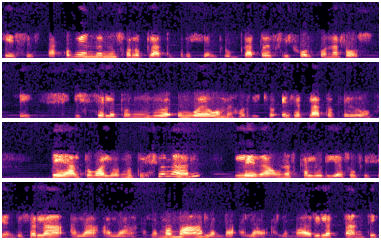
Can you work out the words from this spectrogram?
que se está comiendo en un solo plato, por ejemplo, un plato de frijol con arroz, ¿sí? y si se le pone un huevo, mejor dicho, ese plato quedó de alto valor nutricional, le da unas calorías suficientes a la, a la, a la, a la mamá, a la, a, la, a la madre lactante,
